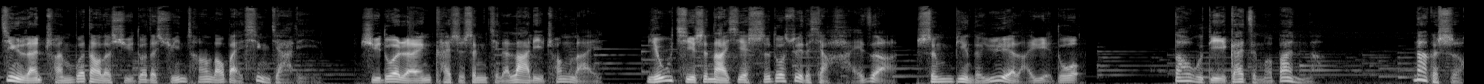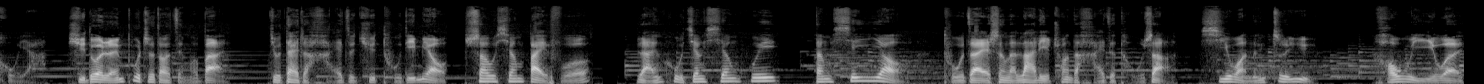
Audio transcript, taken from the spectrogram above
竟然传播到了许多的寻常老百姓家里，许多人开始生起了蜡粒疮来，尤其是那些十多岁的小孩子，生病的越来越多。到底该怎么办呢？那个时候呀，许多人不知道怎么办，就带着孩子去土地庙烧香拜佛，然后将香灰当仙药涂在生了蜡粒疮的孩子头上，希望能治愈。毫无疑问。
